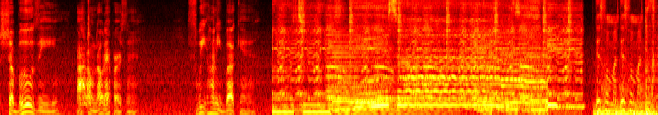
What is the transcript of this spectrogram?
Shaboozey. I don't know that person. Sweet Honey Buckiin. This for my, this for my.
